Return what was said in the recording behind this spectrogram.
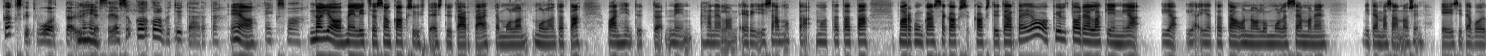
20 vuotta niin. yhdessä. Niin. Ja su- kolme tytärtä. Joo. Eiks vaan? No joo, meillä itse asiassa on kaksi yhteistytärtä, että mulla on, mulla on tota vanhin tyttö, niin hänellä on eri isä, mutta, mutta tota Markun kanssa kaksi, kaksi tytärtä. Joo, kyllä todellakin. Ja, ja, ja, ja tota, on ollut mulle semmoinen, miten mä sanoisin, ei sitä voi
